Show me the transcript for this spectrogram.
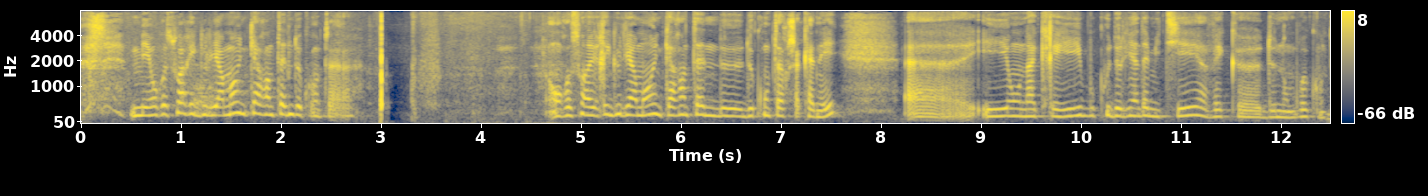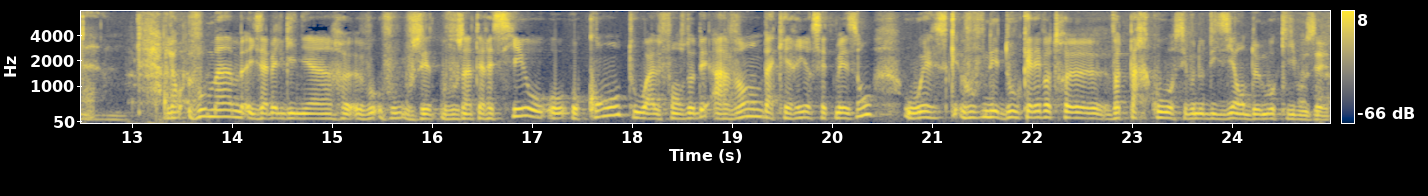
mais on reçoit régulièrement une quarantaine de conteurs. On reçoit régulièrement une quarantaine de, de conteurs chaque année. Euh, et on a créé beaucoup de liens d'amitié avec euh, de nombreux conteurs. Alors vous-même, Isabelle Guignard, vous vous, vous, intéressiez au, au, conte ou à Alphonse Daudet avant d'acquérir cette maison? Ou est-ce que vous venez d'où? Quel est votre, votre parcours, si vous nous disiez en deux mots qui vous êtes?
